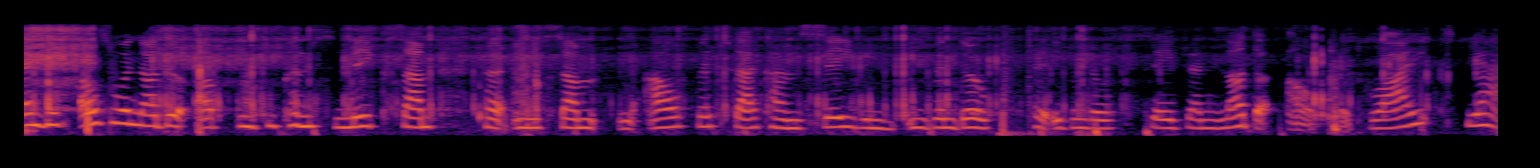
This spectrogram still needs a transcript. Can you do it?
and there's also another update. You can make some uh, some outfits that can save in, even though uh, even though saves another outfit, right? Yeah.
